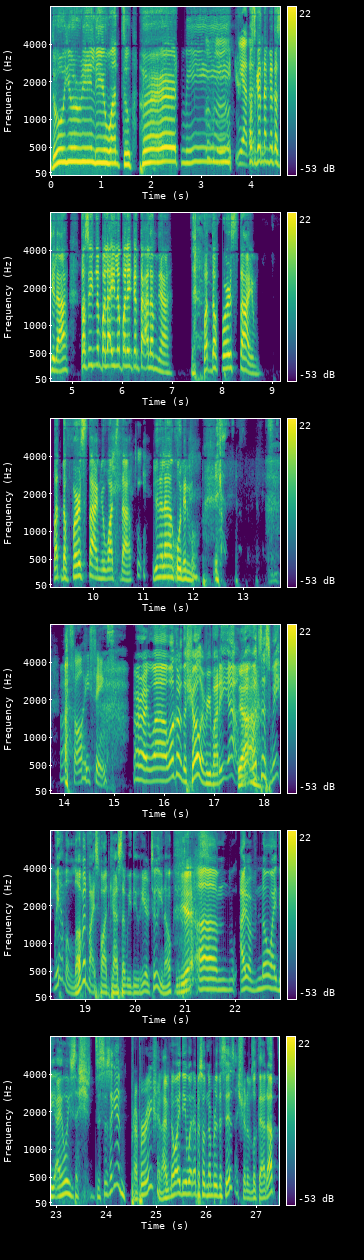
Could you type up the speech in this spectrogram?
Do you really want to hurt me? Mhm. Yeah, Tapos that's gandang-ganda sila. Tapos yun lang pala, yun lang pala yung kantang alam niya. But the first time, but the first time you watch that, yun na lang ang kunin mo. that's all he sings. All right. Well, welcome to the show, everybody. Yeah. Yeah. what's this? Wait, we have a love advice podcast that we do here too. You know. Yeah. Um, I have no idea. I always this is again preparation. I have no idea what episode number this is. I should have looked that up.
